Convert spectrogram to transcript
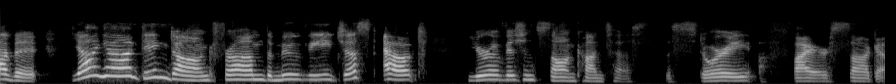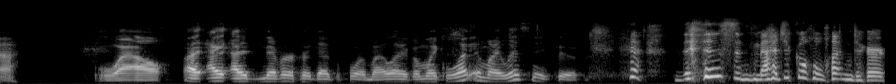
have it. Ya Ya Ding Dong from the movie just out Eurovision Song Contest, the story of Fire Saga. Wow. I, I, I'd never heard that before in my life. I'm like, what am I listening to? this magical wonder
